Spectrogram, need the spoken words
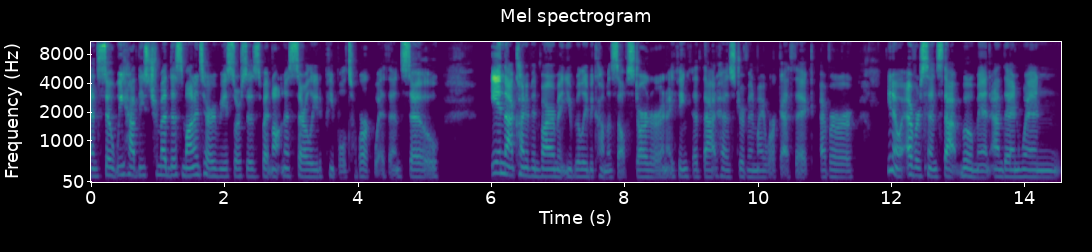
And so we have these tremendous monetary resources, but not necessarily to people to work with. And so in that kind of environment, you really become a self starter. And I think that that has driven my work ethic ever you know, ever since that moment. And then when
